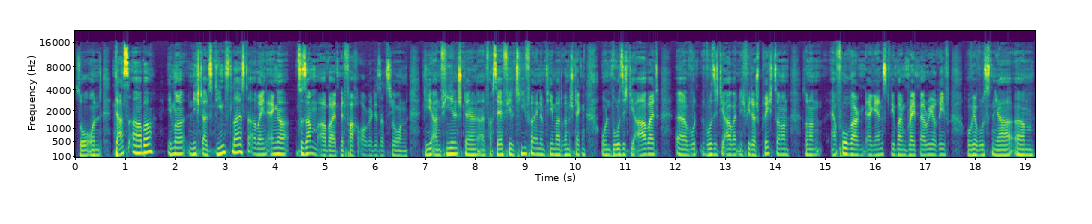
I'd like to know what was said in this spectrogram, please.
So und das aber immer nicht als Dienstleister, aber in enger Zusammenarbeit mit Fachorganisationen, die an vielen Stellen einfach sehr viel tiefer in dem Thema drin stecken und wo sich die Arbeit, äh, wo, wo sich die Arbeit nicht widerspricht, sondern, sondern hervorragend ergänzt, wie beim Great Barrier Reef, wo wir wussten, ja, ähm,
